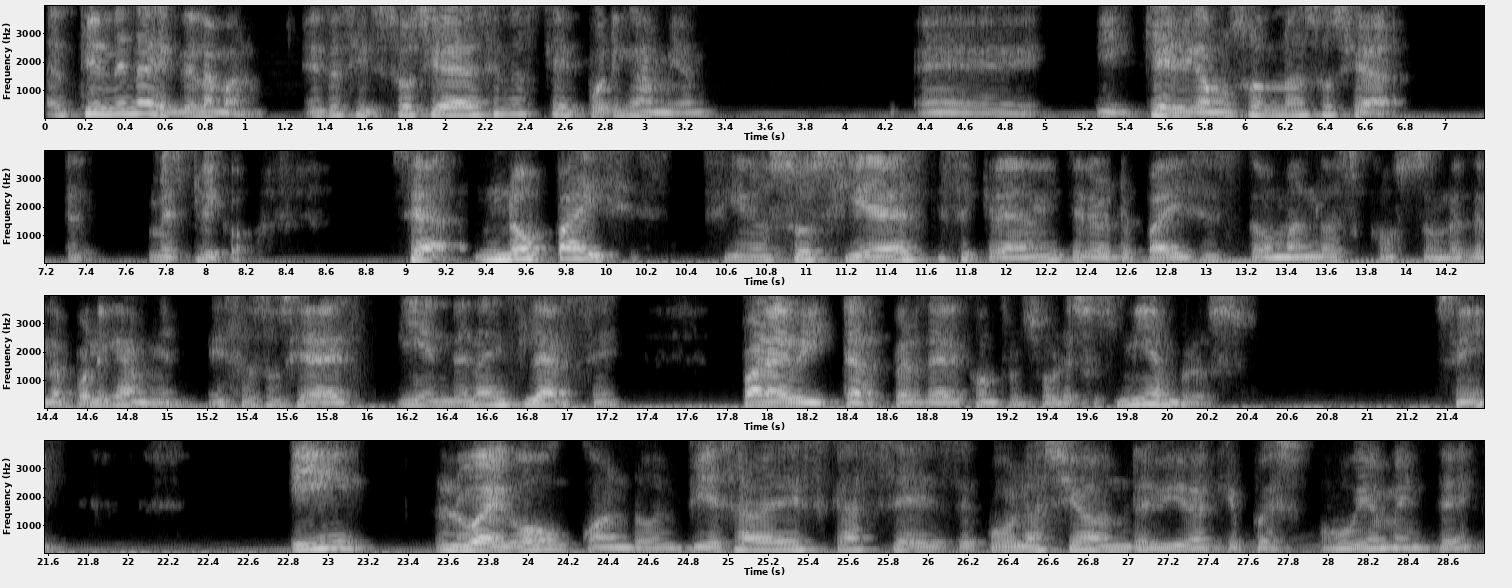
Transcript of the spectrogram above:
eh, tienden a ir de la mano. Es decir, sociedades en las que hay poligamia eh, y que digamos son una sociedad, eh, me explico, o sea, no países, sino sociedades que se crean el interior de países toman las costumbres de la poligamia. Esas sociedades tienden a aislarse para evitar perder el control sobre sus miembros. ¿Sí? Y luego, cuando empieza a haber escasez de población, debido a que, pues, obviamente,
